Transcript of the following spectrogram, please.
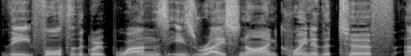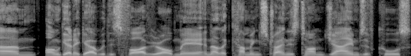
the fourth of the Group Ones is race nine, Queen of the Turf. Um, I'm going to go with this five-year-old mare, another Cummings train. This time, James, of course,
